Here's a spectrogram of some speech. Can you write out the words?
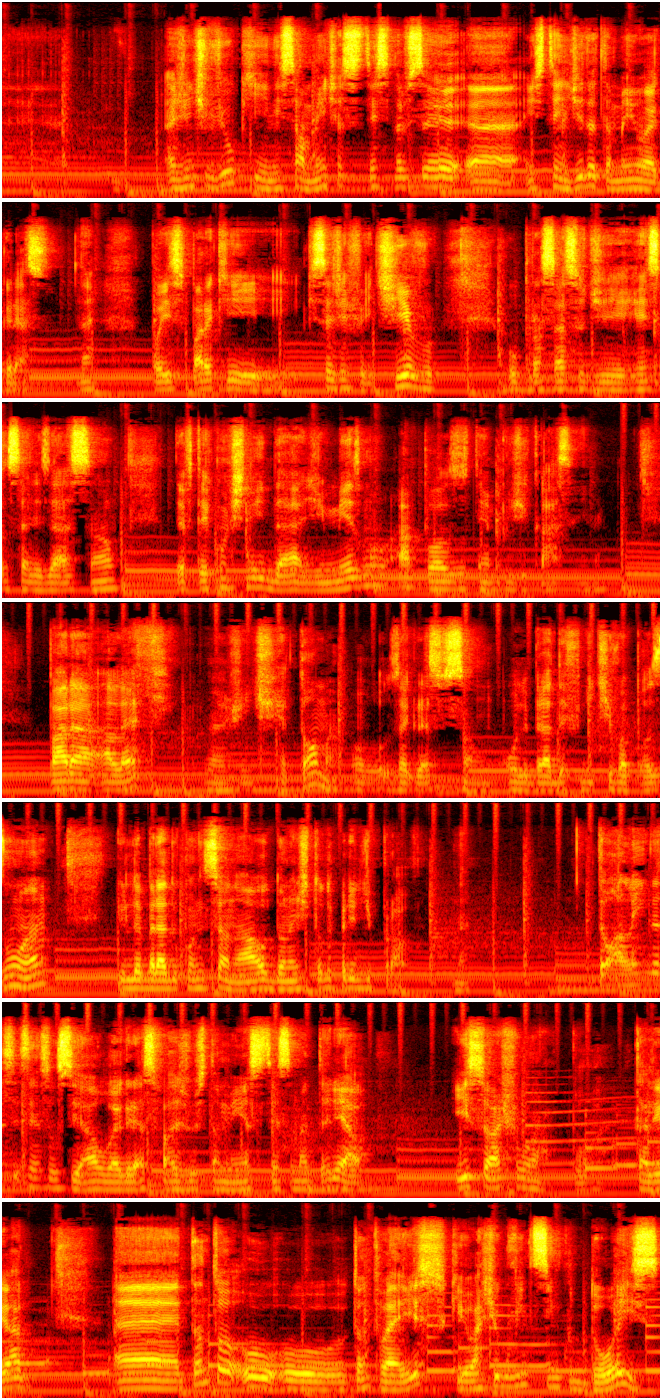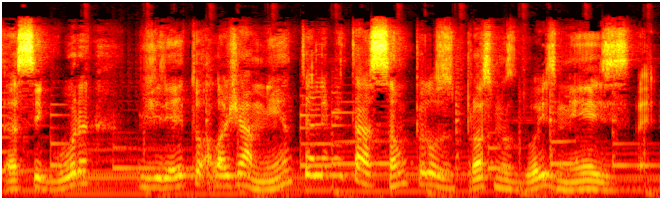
A gente viu que inicialmente a assistência deve ser é, estendida também ao egresso, né? Pois para que, que seja efetivo, o processo de ressocialização deve ter continuidade, mesmo após o tempo de cárcere. Né? Para a LEF, a gente retoma, os egressos são o liberado definitivo após um ano e o liberado condicional durante todo o período de prova. Né? Então, além da assistência social, o egresso faz justamente assistência material. Isso eu acho uma porra, tá ligado? É, tanto, o, o, tanto é isso que o artigo 25.2 assegura o direito ao alojamento e alimentação pelos próximos dois meses, velho.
